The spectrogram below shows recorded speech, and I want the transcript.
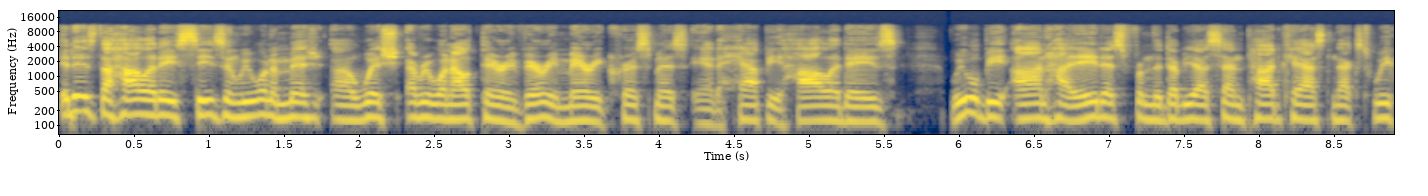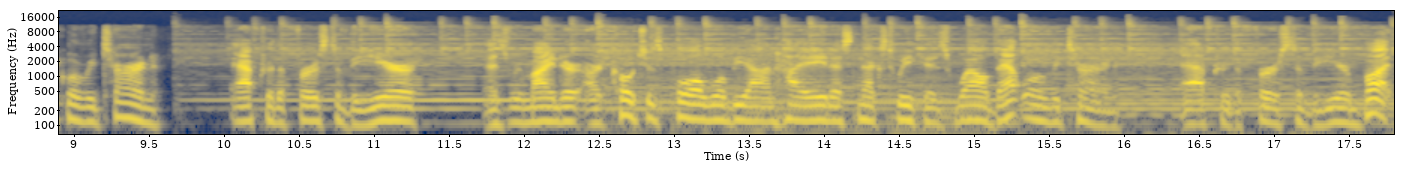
It is the holiday season. We want to uh, wish everyone out there a very Merry Christmas and happy holidays. We will be on hiatus from the WSN podcast next week. We'll return after the first of the year. As a reminder, our coaches poll will be on hiatus next week as well. That will return after the first of the year. But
